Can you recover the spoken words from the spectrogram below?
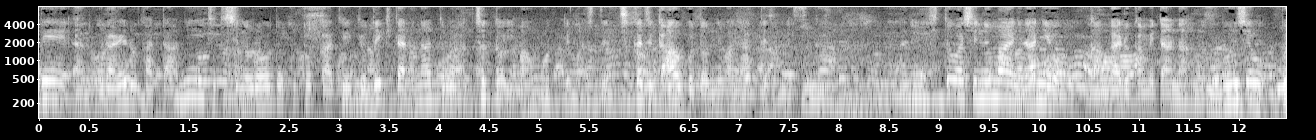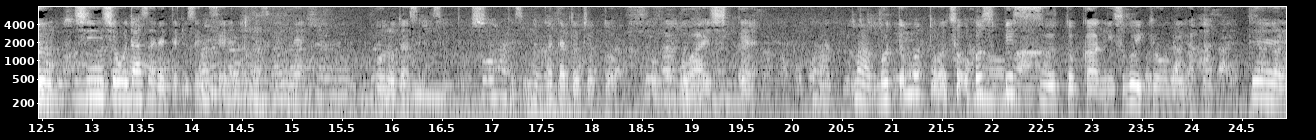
であのおられる方にちょっと詩の朗読とか提供できたらなとはちょっと今思ってまして近々会うことにはなってるんですがあの人は死ぬ前に何を考えるかみたいな文章文新書を出されてる先生なんですけどね小野田先生とおっしゃってその方とちょっとお会いして。まあもともとホスピスとかにすごい興味があって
